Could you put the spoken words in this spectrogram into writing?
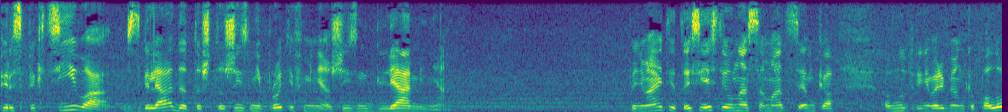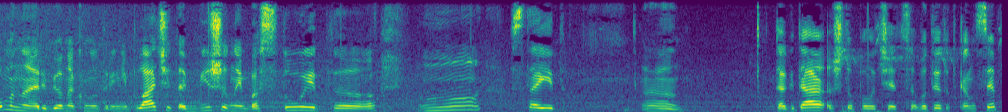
перспектива взгляда, то, что жизнь не против меня, жизнь для меня – Понимаете? То есть если у нас самооценка внутреннего ребенка поломанная, ребенок внутренне плачет, обиженный, бастует, э, стоит, э, тогда что получается? Вот этот концепт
